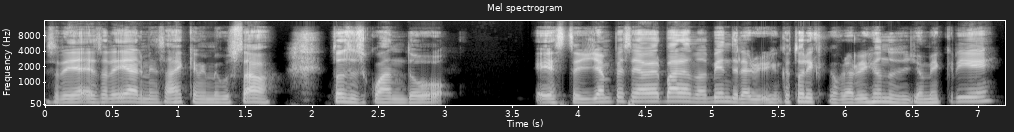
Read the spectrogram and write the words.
Esa idea, esa es la idea del mensaje que a mí me gustaba. Entonces, cuando este, yo ya empecé a ver varias más bien de la religión católica, que fue la religión donde yo me crié,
